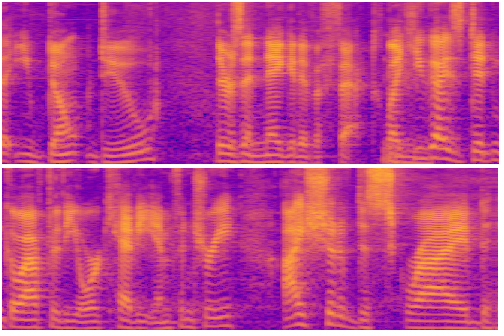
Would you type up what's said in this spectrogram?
that you don't do, there's a negative effect. Like you mm. guys didn't go after the orc heavy infantry. I should have described.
